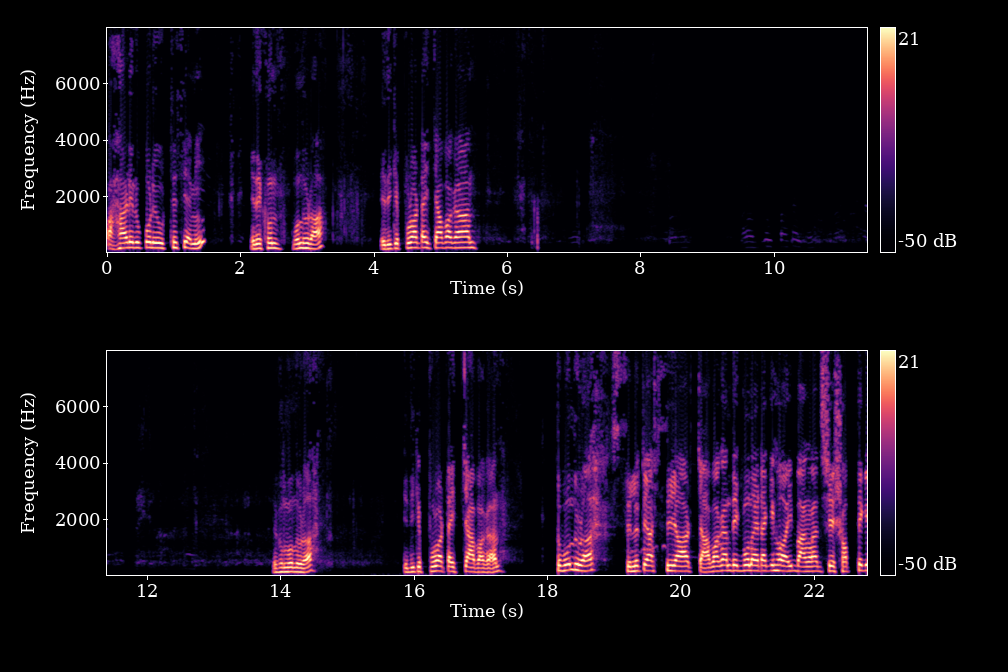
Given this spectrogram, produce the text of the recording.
পাহাড়ের উপরে উঠতেছি আমি। এ দেখুন, বন্ধুরা, এদিকে পুরাটাই চা বাগান। দেখুন বন্ধুরা, এদিকে পুরাটাই চা বাগান। তো বন্ধুরা, সিলেটে আসছি আর চা বাগান দেখব না, এটা কি হয়? বাংলাদেশে সব থেকে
